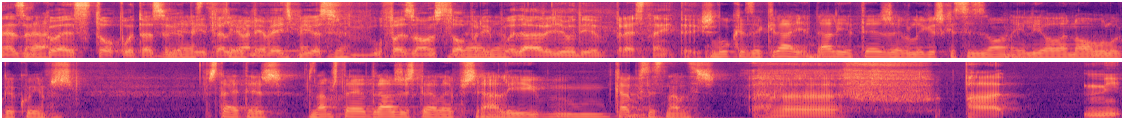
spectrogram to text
ne znam Da. ko je, sto puta su ga Jeste, pitali, on je već bio da. u fazonu sto Da, prvi da. da ljudi, prestanite više. Luka za kraj, da li je teže ligaška sezona ili ova nova uloga koju imaš? Šta je teže? Znam šta je draže, šta je lepše, ali mm, kako se snalaziš? Uh, pa, ni,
